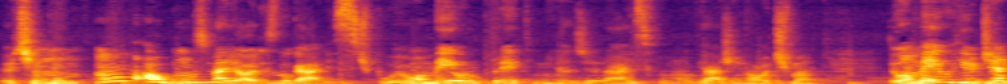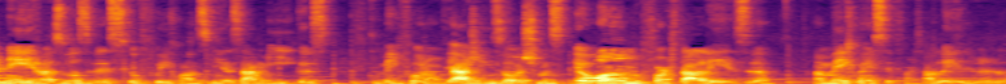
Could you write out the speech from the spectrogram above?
eu tinha um, um, alguns melhores lugares. Tipo, eu amei Ouro Preto em Minas Gerais, foi uma viagem ótima. Eu amei o Rio de Janeiro, as duas vezes que eu fui com as minhas amigas. Também foram viagens ótimas. Eu amo Fortaleza, amei conhecer Fortaleza,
